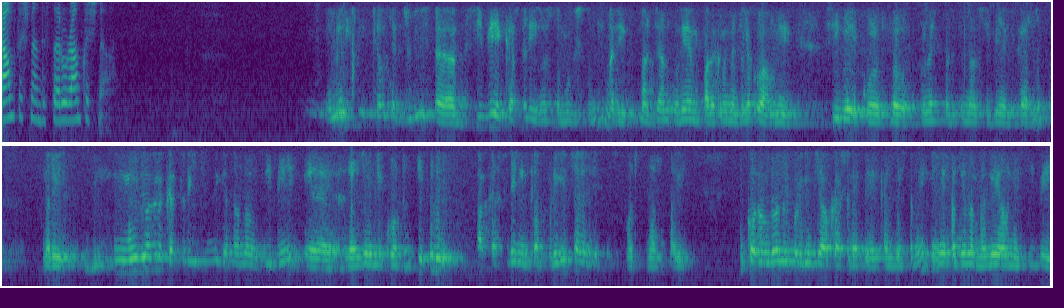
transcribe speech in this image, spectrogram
రామకృష్ణ అందిస్తారు. రామకృష్ణ. సిబిఐ కస్టడీ ఈ రోజుతో ముగుస్తుంది. మరి మధ్యాహ్నం ఉదయం పదకొండు గంటలకు ఆమెని సిబిఐ కోర్టులో ప్రవేశపెడుతున్నారు సిబిఐ అధికారులు. మరి మూడు రోజుల కస్టడీ ఇచ్చింది గతంలో సిబిఐ రోజువల్లి కోర్టు. ఇప్పుడు ఆ కస్టడీని ఇంకా పొడిగించాలని చెప్పేసి కోరుతున్నారు మరి ఇంకో రెండు రోజులు పొడిగించే అవకాశాలు అయితే కనిపిస్తున్నాయి. ఈ నేపథ్యంలో మళ్ళీ ఆమె సిబిఐ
